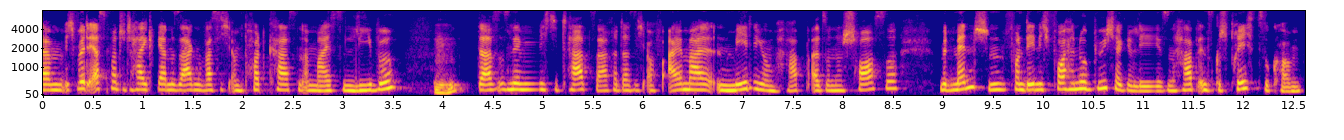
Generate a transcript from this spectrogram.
ähm, ich würde erstmal total gerne sagen, was ich am Podcasten am meisten liebe. Mhm. Das ist nämlich die Tatsache, dass ich auf einmal ein Medium habe, also eine Chance, mit Menschen, von denen ich vorher nur Bücher gelesen habe, ins Gespräch zu kommen.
